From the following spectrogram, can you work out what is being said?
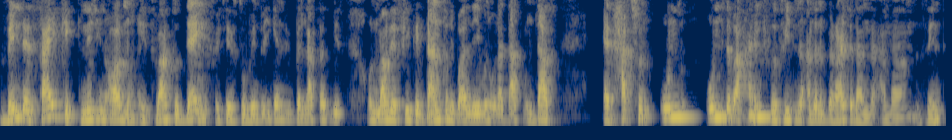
Wenn der Psychic nicht in Ordnung ist, was du denkst, verstehst du, wenn du irgendwie belastet bist und machst dir viel Gedanken über Leben oder das und das, es hat schon un, unmittelbar Einfluss, wie die anderen Bereiche dann ähm, sind,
